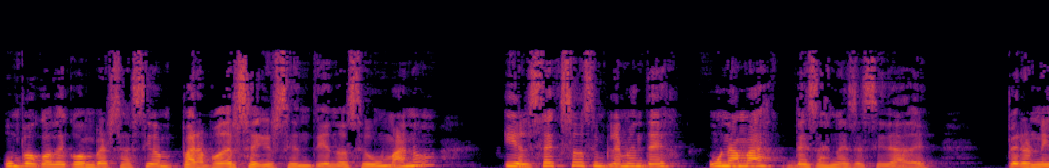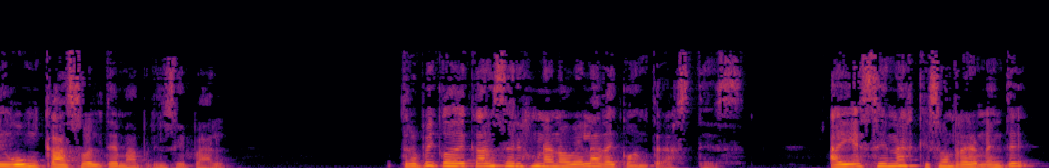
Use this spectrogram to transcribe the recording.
un poco de conversación para poder seguir sintiéndose humano y el sexo simplemente es una más de esas necesidades. pero en ningún caso el tema principal. Trópico de Cáncer es una novela de contrastes. Hay escenas que son realmente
